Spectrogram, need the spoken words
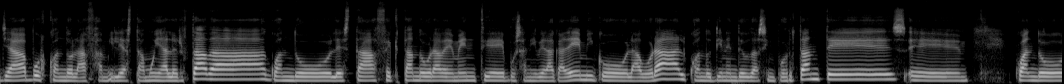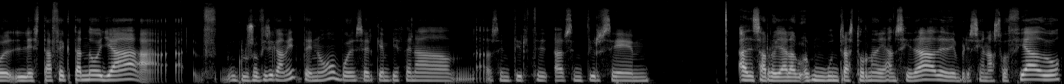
ya pues cuando la familia está muy alertada, cuando le está afectando gravemente pues a nivel académico o laboral, cuando tienen deudas importantes, eh, cuando le está afectando ya incluso físicamente, ¿no? Puede ser que empiecen a, sentirse, a sentirse a desarrollar algún trastorno de ansiedad, de depresión asociado,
